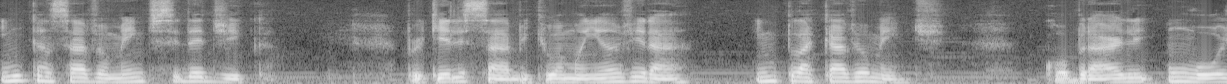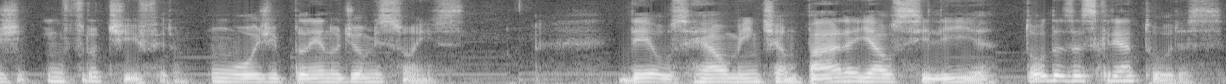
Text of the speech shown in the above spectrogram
incansavelmente se dedica, porque ele sabe que o amanhã virá implacavelmente cobrar-lhe um hoje infrutífero, um hoje pleno de omissões. Deus realmente ampara e auxilia todas as criaturas,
